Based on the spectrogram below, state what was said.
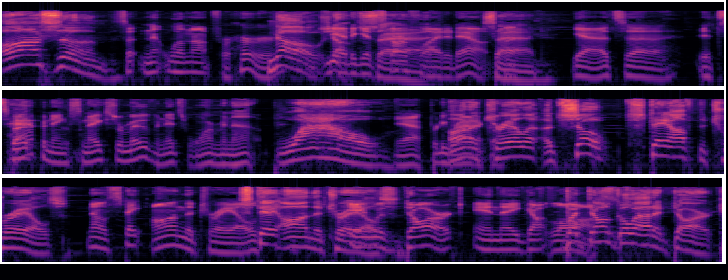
Awesome. So, no, well, not for her. No, she no, had to get sad. star flighted out. but Sad. yeah, it's uh, it's But- happening. Snakes are moving. It's warming up. Wow. Yeah, pretty On a trail. uh, So stay off the trails. No, stay on the trails. Stay on the trails. It was dark and they got lost. But don't go out at dark.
